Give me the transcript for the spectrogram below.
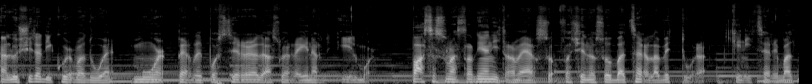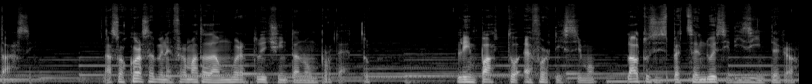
All'uscita di curva 2, Moore perde il posteriore della sua Reynard Gilmore. Passa su una stradina di traverso facendo sobbalzare la vettura, che inizia a ribaltarsi. La sua corsa viene fermata da un muretto di cinta non protetto. L'impatto è fortissimo, l'auto si spezza in due e si disintegra,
